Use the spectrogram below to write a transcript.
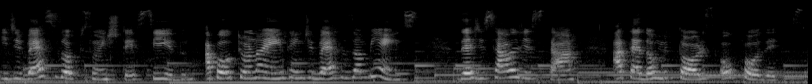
e diversas opções de tecido, a poltrona entra em diversos ambientes, desde salas de estar até dormitórios ou closets.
